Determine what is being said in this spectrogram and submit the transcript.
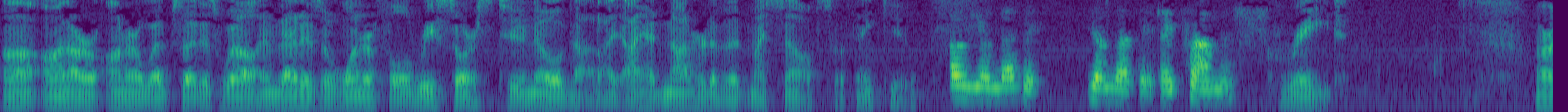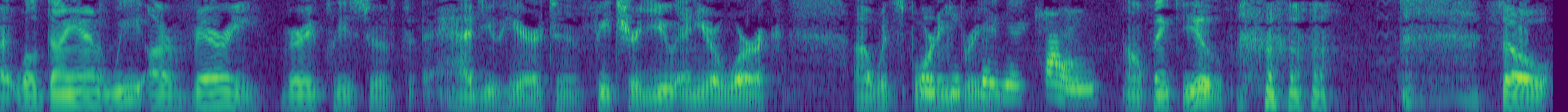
uh, on our on our website as well, and that is a wonderful resource to know about. I, I had not heard of it myself, so thank you. Oh, you'll love it. You'll love it. I promise. Great. All right. Well, Diane, we are very very pleased to have had you here to feature you and your work uh, with Sporting Thank you Breeds. for your time. Oh, thank you. so,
